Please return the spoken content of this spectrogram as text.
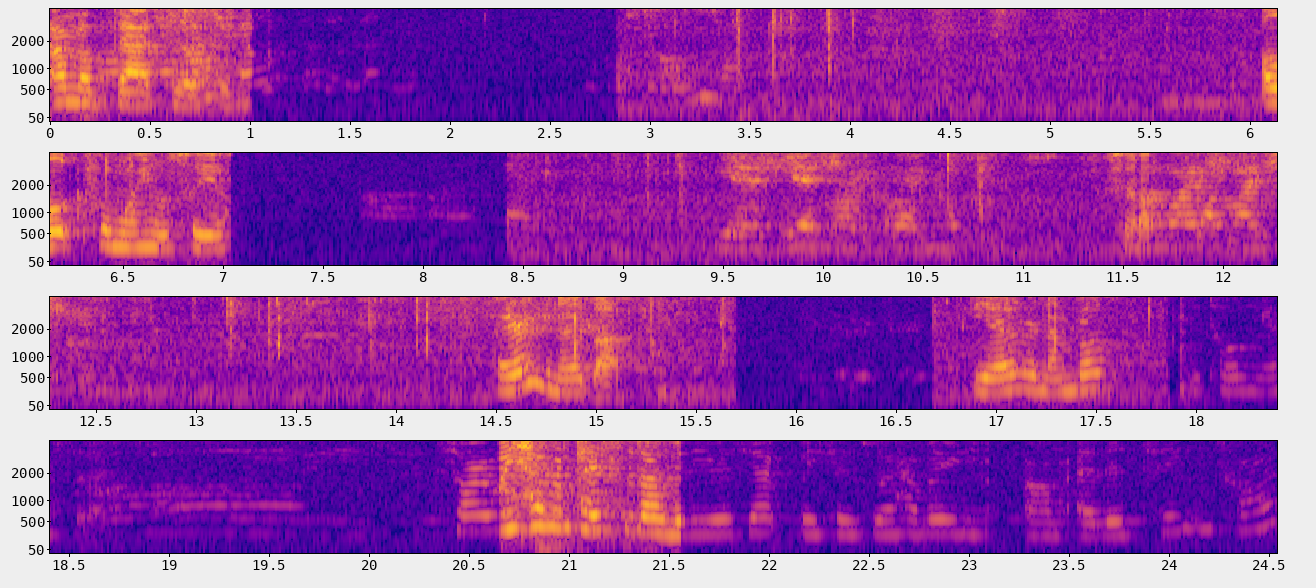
I'm a bad person. I'll look for more heals for you. Yeah, she's right. Shut up. I already know that. Yeah, remember? We told him yesterday. Sorry, we haven't posted our videos yet because we're having um, editing time.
